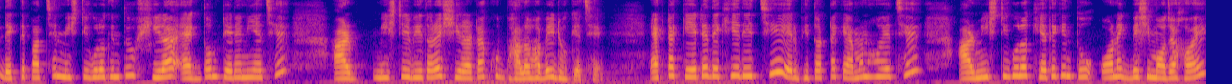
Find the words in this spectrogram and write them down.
দেখতে পাচ্ছেন মিষ্টিগুলো কিন্তু শিরা একদম টেনে নিয়েছে। আর মিষ্টির ভিতরে শিরাটা খুব ভালোভাবেই ঢুকেছে। একটা কেটে দেখিয়ে দিচ্ছি, এর ভিতরটা কেমন হয়েছে। আর মিষ্টিগুলো খেতে কিন্তু অনেক বেশি মজা হয়।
